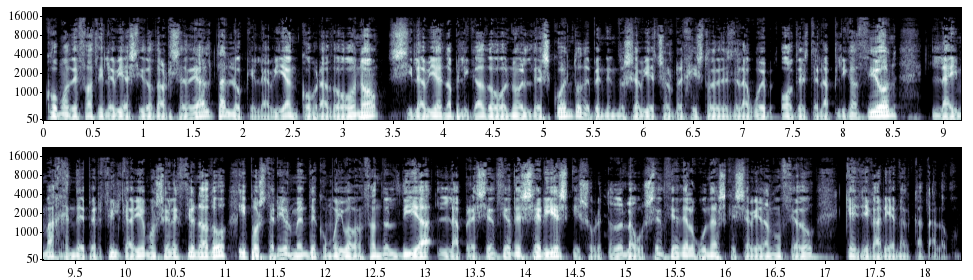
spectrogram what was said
cómo de fácil había sido darse de alta, lo que le habían cobrado o no, si le habían aplicado o no el descuento, dependiendo si había hecho el registro desde la web o desde la aplicación, la imagen de perfil que habíamos seleccionado y posteriormente, como iba avanzando el día, la presencia de series y sobre todo la ausencia de algunas que se habían anunciado que llegarían al catálogo.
